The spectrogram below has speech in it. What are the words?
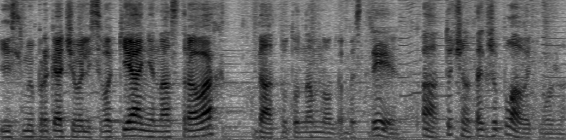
если мы прокачивались в океане на островах, да, тут он намного быстрее. А, точно так же плавать можно.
